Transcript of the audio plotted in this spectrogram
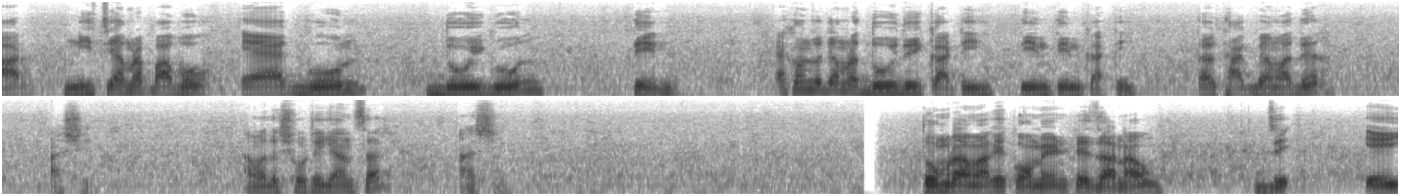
আর নিচে আমরা পাবো এক গুণ দুই গুণ তিন। এখন যদি আমরা দুই দুই কাটি, তিন তিন কাটি, তাহলে থাকবে আমাদের আশি। আমাদের সঠিক অ্যান্সার আশি। তোমরা আমাকে কমেন্টে জানাও যে এই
